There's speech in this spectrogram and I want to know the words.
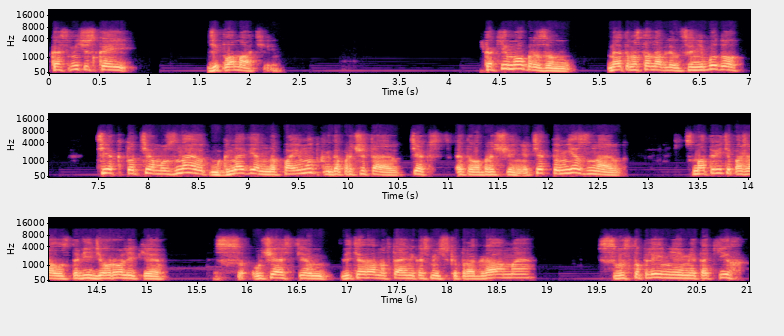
космической дипломатии. Каким образом, на этом останавливаться не буду, те, кто тему знают, мгновенно поймут, когда прочитают текст этого обращения. Те, кто не знают, смотрите, пожалуйста, видеоролики с участием ветеранов тайной космической программы, с выступлениями таких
